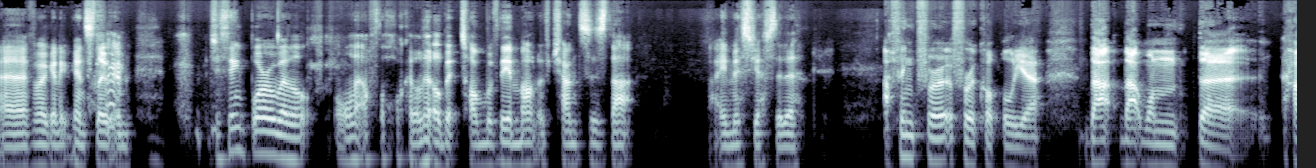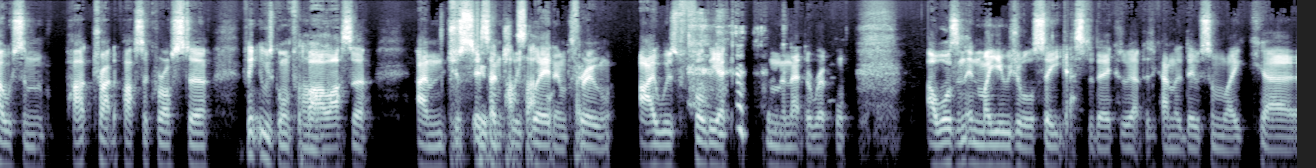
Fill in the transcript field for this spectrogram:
uh, for against Luton, do you think Boro will let off the hook a little bit, Tom, with the amount of chances that I missed yesterday? I think for for a couple, yeah, that that one, the Howson tried to pass across to, I think he was going for oh, and just essentially played him through. I was fully expecting the net to ripple. I wasn't in my usual seat yesterday because we had to kind of do some like uh,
